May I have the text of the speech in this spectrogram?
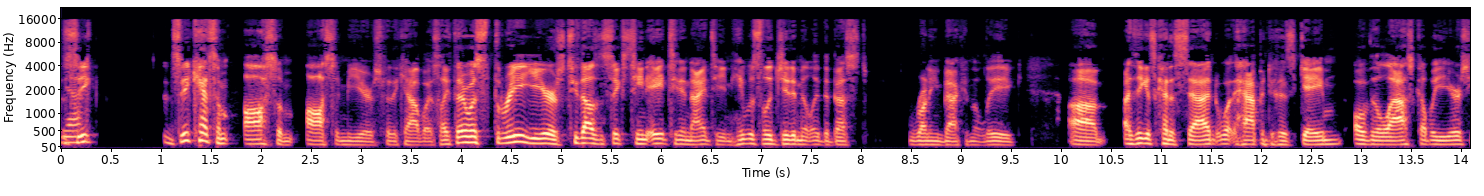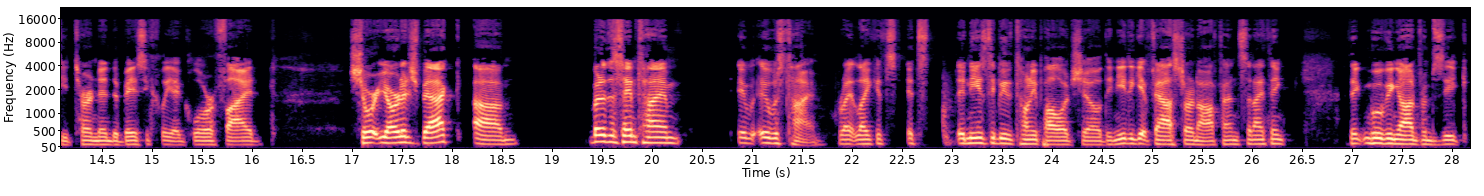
yeah. Zeke Zeke had some awesome, awesome years for the Cowboys. Like there was three years, 2016, 18, and 19. He was legitimately the best running back in the league. Um, I think it's kind of sad what happened to his game over the last couple of years. He turned into basically a glorified short yardage back. Um, but at the same time, it, it was time, right? Like it's it's it needs to be the Tony Pollard show. They need to get faster on offense, and I think I think moving on from Zeke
